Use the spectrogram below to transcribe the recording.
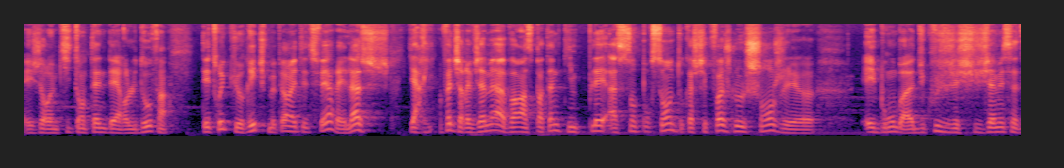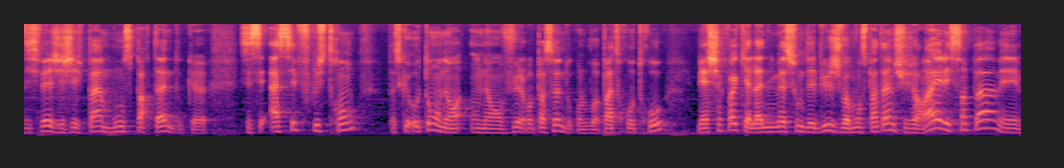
et genre une petite antenne derrière le dos. Enfin, des trucs que Rich me permettait de faire. Et là, y a, en fait, j'arrive jamais à avoir un Spartan qui me plaît à 100%. Donc à chaque fois, je le change et. et bon, bah, du coup, je, suis jamais satisfait. J'ai pas mon Spartan. Donc, c'est assez frustrant. Parce que autant on est en, on est en vue à la personne, donc on le voit pas trop trop. Mais à chaque fois qu'il y a l'animation de début, je vois mon Spartan, je suis genre, ah, il est sympa, mais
